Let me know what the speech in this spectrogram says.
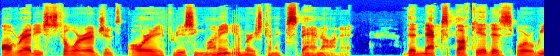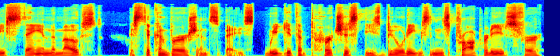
already storage and it's already producing money, and we're just going to expand on it. The next bucket is where we stay in the most. It's the conversion space. We get to purchase these buildings and these properties for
